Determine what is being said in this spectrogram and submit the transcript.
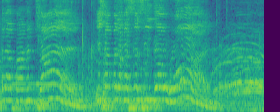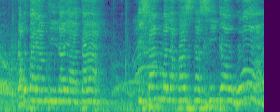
Palapakan dyan! Isang malakas na sigawan! Naku, parang hina yata. Isang malakas na sigawan!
